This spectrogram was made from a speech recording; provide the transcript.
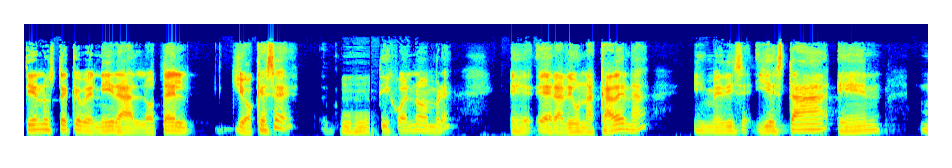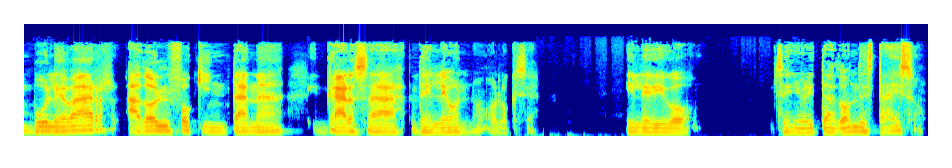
tiene usted que venir al hotel, yo qué sé, dijo el nombre, eh, era de una cadena, y me dice, y está en Boulevard Adolfo Quintana Garza de León, ¿no? O lo que sea. Y le digo, señorita, ¿dónde está eso?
